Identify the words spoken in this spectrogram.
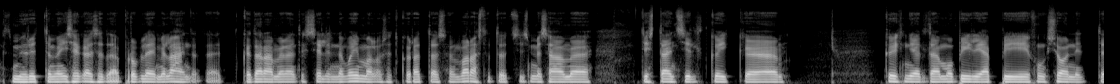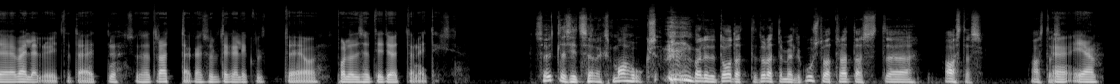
siis me üritame ise ka seda probleemi lahendada, et ka täna meil on näiteks selline võimalus, et kui ratas on varastatud, siis me saame distantsilt kõik, kõik nii-öelda mobiiliäpi funktsioonid välja lülitada, et noh, sa saad ratta, aga sul tegelikult pooleliselt ei tööta näiteks. sa ütlesid selleks mahuks, palju te toodate, tuleta meelde, kuus tuhat ratast äh, aastas, aastas? Äh, jah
